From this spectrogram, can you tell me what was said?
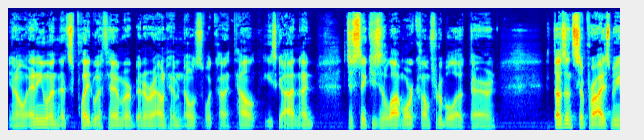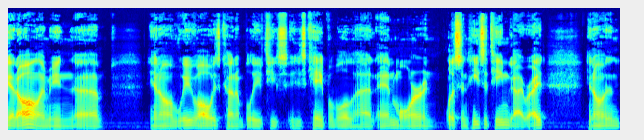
You know, anyone that's played with him or been around him knows what kind of talent he's got, and I just think he's a lot more comfortable out there, and it doesn't surprise me at all. I mean, uh, you know, we've always kind of believed he's he's capable of that and more. And listen, he's a team guy, right? You know, and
